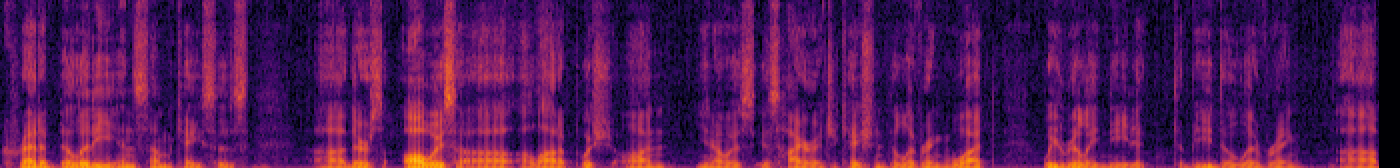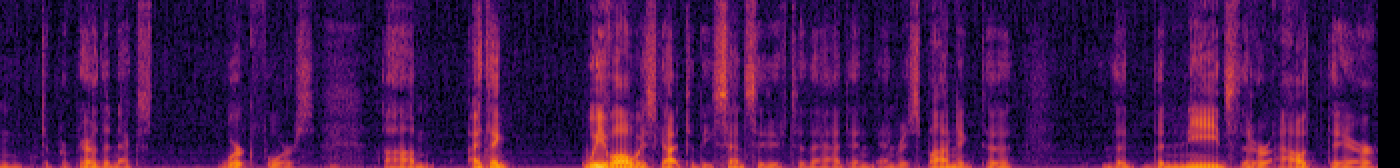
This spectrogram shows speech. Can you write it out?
credibility in some cases. Uh, there's always a, a, lot of push on, you know, is, is higher education delivering what we really need it to be delivering um, to prepare the next workforce. Um, I think we've always got to be sensitive to that and, and responding to the, the needs that are out there.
